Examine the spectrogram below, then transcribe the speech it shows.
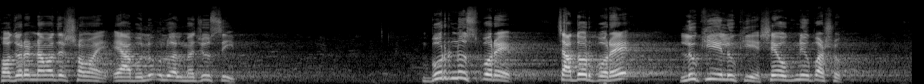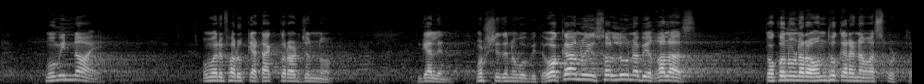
ফজরের নামাজের সময় এ আবুল উলু আল মাজুসি বুরনুস পরে, চাদর পরে লুকিয়ে লুকিয়ে, সে অগ্নি উপাসক, মুমিন নয়, ওমর ফারুককে অ্যাটাক করার জন্য গেলেন মসজিদে নবীতে ওকানু ইসল্লু নবী গালাস তখন ওনারা অন্ধকারে নামাজ পড়তো।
